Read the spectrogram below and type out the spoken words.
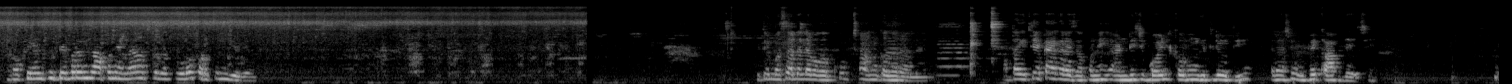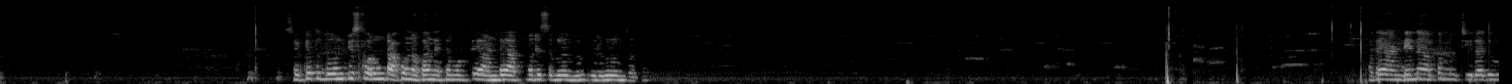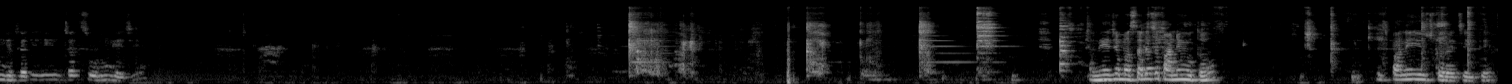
मग तेल सुटेपर्यंत आपण याला असं थोडं परतून घेऊया. इथे मसाल्याला बघा खूप छान कलर आलाय. आता इथे काय करायचं आपण ही अंडीची बॉईल करून घेतली होती तर असे उभे काप द्यायचे. शक्यतो दोन पीस करून टाकू नका नाही तर मग ते अंडे आतमध्ये सगळं विरघळून जातं. आता अंडेनं आपण चिरा देऊन घेतला की ही ह्याच्यात सोडून घ्यायची. आणि हे जे मसाल्याचं पाणी होतं तेच पाणी यूज करायचं इथे.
